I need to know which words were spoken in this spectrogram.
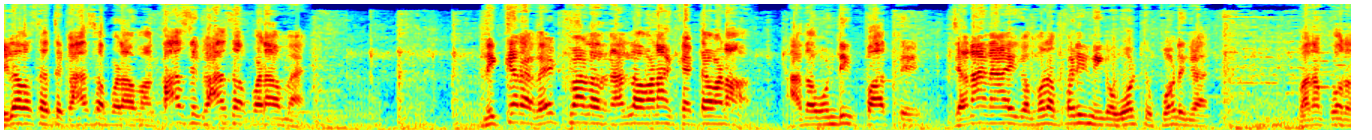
இலவசத்துக்கு ஆசைப்படாம காசுக்கு ஆசைப்படாம நிக்கிற வேட்பாளர் நல்லவனா கெட்டவனா? அதை ஒண்டி பார்த்து ஜனநாயக முறைப்படி நீங்க ஓட்டு போடுங்க. வரப்போற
